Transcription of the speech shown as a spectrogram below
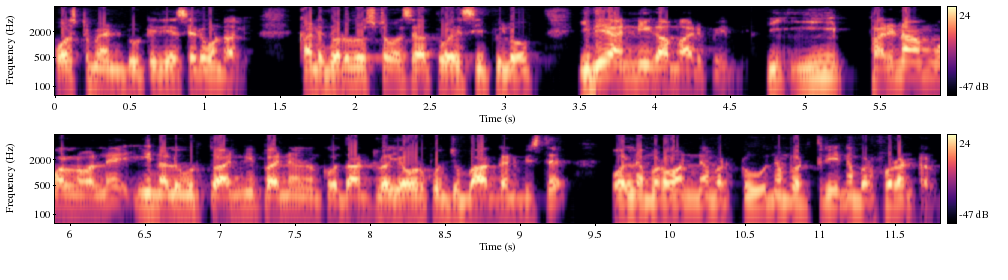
పోస్ట్ మ్యాన్ డ్యూటీ చేసేది ఉండాలి. కానీ దురదృష్టవశాత్తు వైసీపీలో ఇదే అన్నిగా మారిపోయింది. ఈ ఈ పరిణామం వల్ల వల్లే ఈ నలుగురితో అన్ని పని దాంట్లో ఎవరు కొంచెం బాగా కనిపిస్తే వాళ్ళు number one number two number three number four అంటారు.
